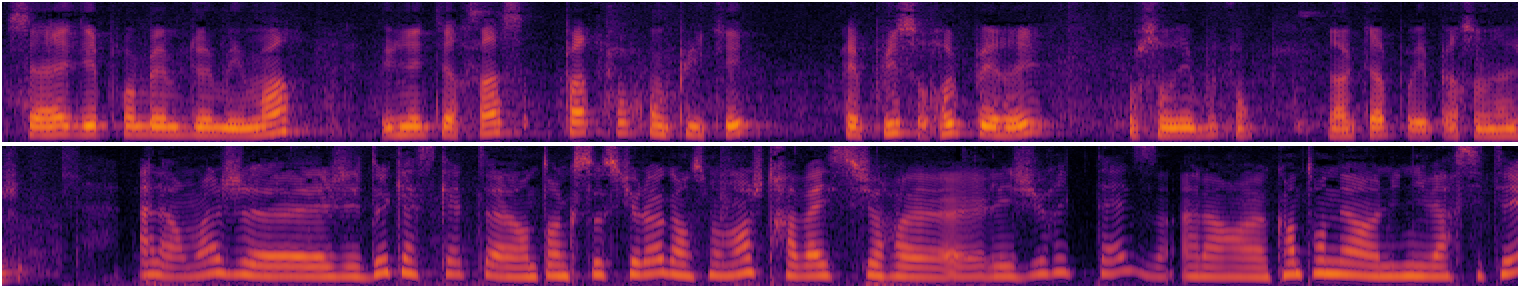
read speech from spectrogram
si elle a des problèmes de mémoire, une interface pas trop compliquée et puisse repérer où sont les boutons, dans le cas pour les personnes âgées. Alors moi, j'ai deux casquettes euh, en tant que sociologue. En ce moment, je travaille sur euh, les jurys de thèse. Alors euh, quand on est à l'université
